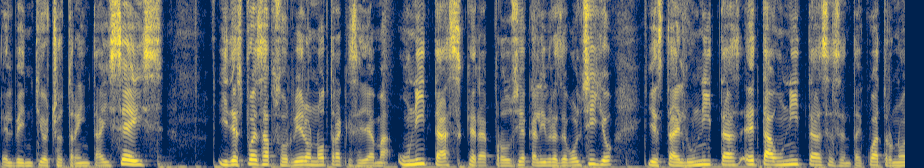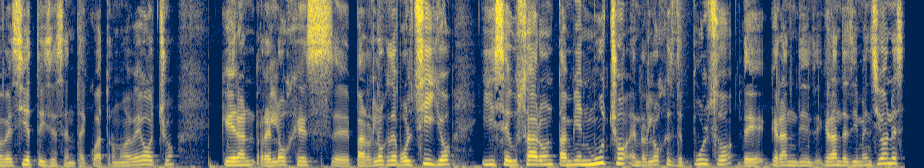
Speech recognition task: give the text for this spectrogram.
el 2836 y después absorbieron otra que se llama Unitas, que producía calibres de bolsillo, y está el Unitas, ETA Unitas 6497 y 6498, que eran relojes eh, para reloj de bolsillo y se usaron también mucho en relojes de pulso de grandes, grandes dimensiones.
